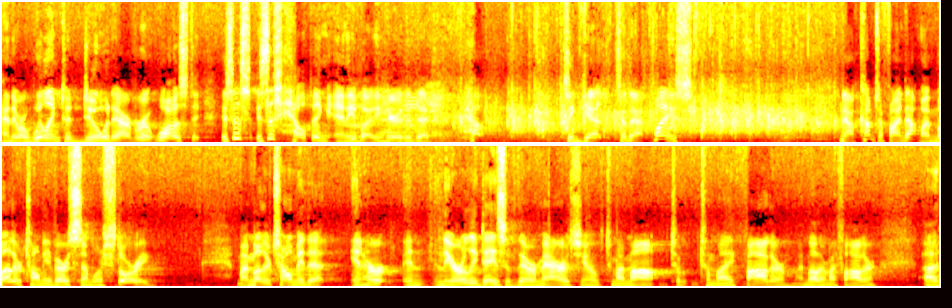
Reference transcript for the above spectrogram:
and they were willing to do whatever it was. To, is, this, is this helping anybody here today? Help to get to that place. Now, come to find out, my mother told me a very similar story. My mother told me that in her in, in the early days of their marriage, you know, to my mom, to, to my father, my mother and my father, uh,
